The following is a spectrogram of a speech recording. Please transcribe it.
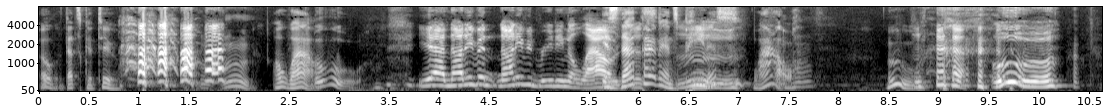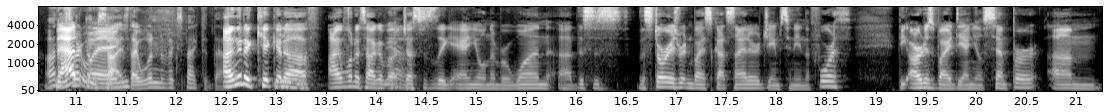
Oh, that's good too. oh wow. Ooh. Yeah, not even not even reading aloud. Is that just- Batman's penis? Wow. Ooh. Ooh, bad way. Uncircumcised. I wouldn't have expected that. I'm gonna kick it off. I want to talk about Yeah. Justice League Annual Number One. Uh, this is the story is written by Scott Snyder, James Tynion the Fourth. The art is by Daniel Sampere. Um,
